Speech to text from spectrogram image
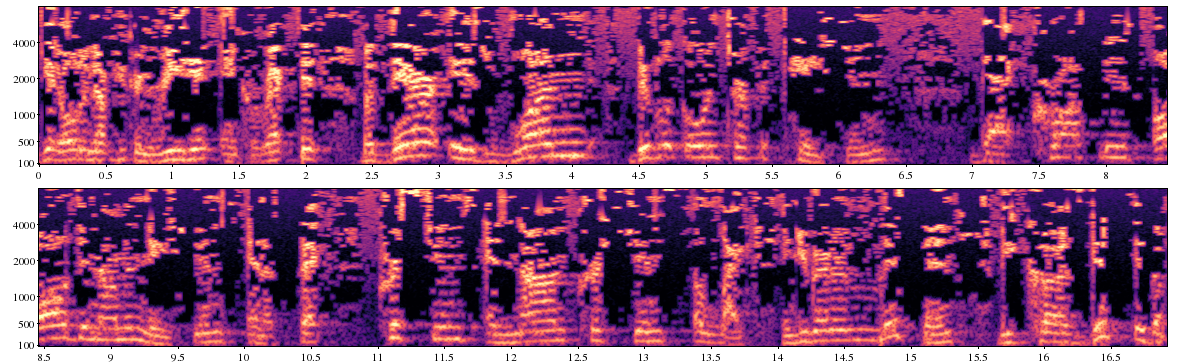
get old enough, you can read it and correct it. But there is one biblical interpretation that crosses all denominations and affects Christians and non-Christians alike. And you better listen because this is a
